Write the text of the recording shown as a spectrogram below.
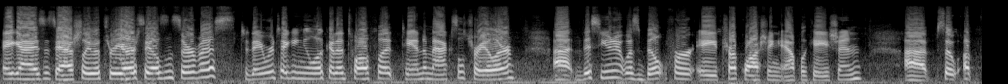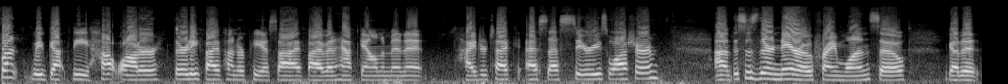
Hey guys, it's Ashley with 3R Sales and Service. Today we're taking a look at a 12 foot tandem axle trailer. Uh, this unit was built for a truck washing application. Uh, so up front we've got the hot water 3500 psi, five and a half gallon a minute Hydrotek SS series washer. Uh, this is their narrow frame one, so we've got it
